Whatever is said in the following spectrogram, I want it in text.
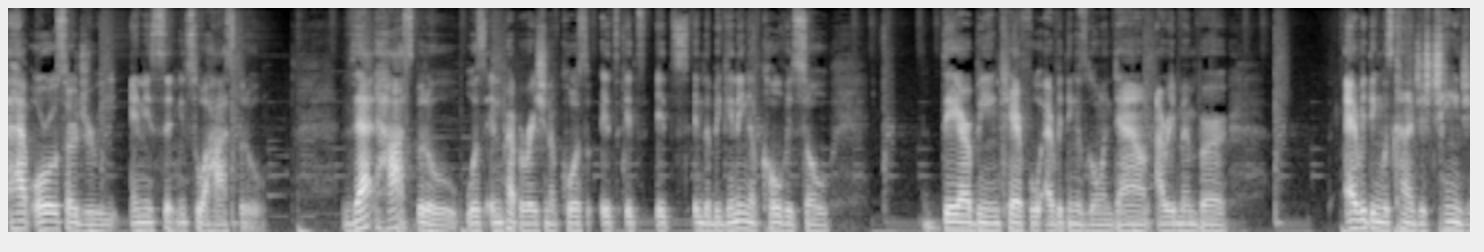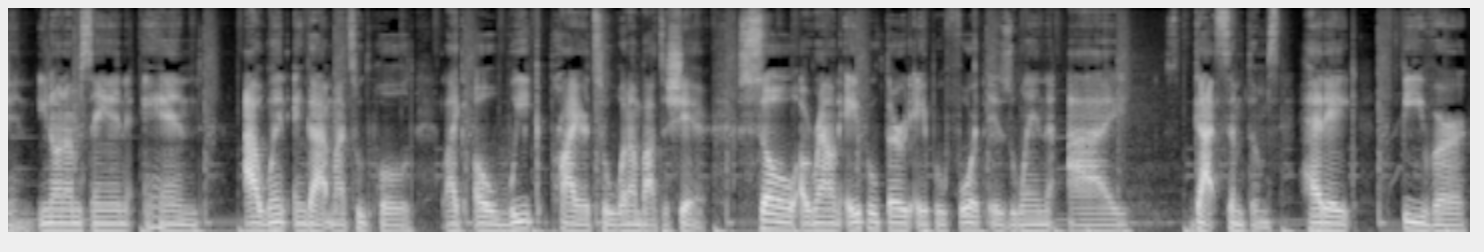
have oral surgery and they sent me to a hospital. That hospital was in preparation of course it's it's it's in the beginning of covid so they are being careful. Everything is going down. I remember everything was kind of just changing. You know what I'm saying? And I went and got my tooth pulled like a week prior to what I'm about to share. So around April 3rd, April 4th is when I got symptoms headache, fever.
